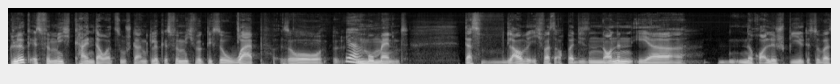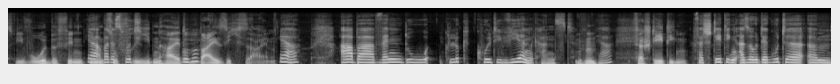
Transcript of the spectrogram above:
Glück ist für mich kein Dauerzustand. Glück ist für mich wirklich so wap, so äh, Ja. ein Moment. Das glaube ich, was auch bei diesen Nonnen eher eine Rolle spielt, ist sowas wie Wohlbefinden, Ja, aber das wird- Mhm. Zufriedenheit, bei sich sein. Ja, aber wenn du Glück kultivieren kannst, Mhm. ja, Verstetigen. verstetigen, also der gute ähm,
